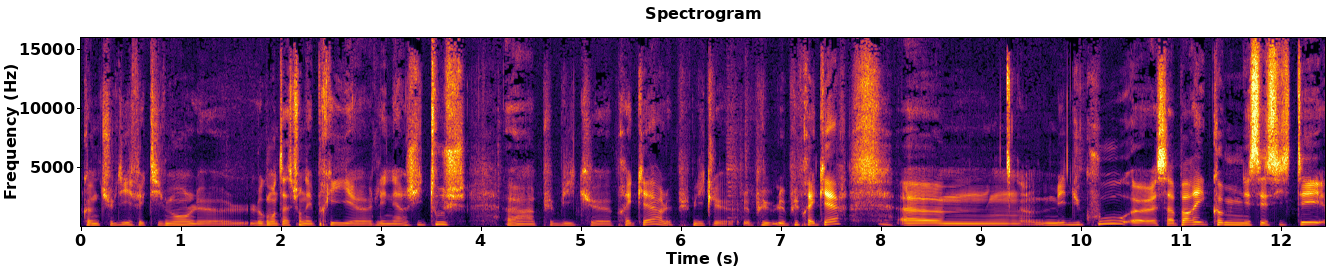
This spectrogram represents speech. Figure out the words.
comme tu le dis, effectivement, l'augmentation des prix de l'énergie touche un public précaire, le public le, plus, précaire. mais du coup, ça apparaît comme une nécessité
